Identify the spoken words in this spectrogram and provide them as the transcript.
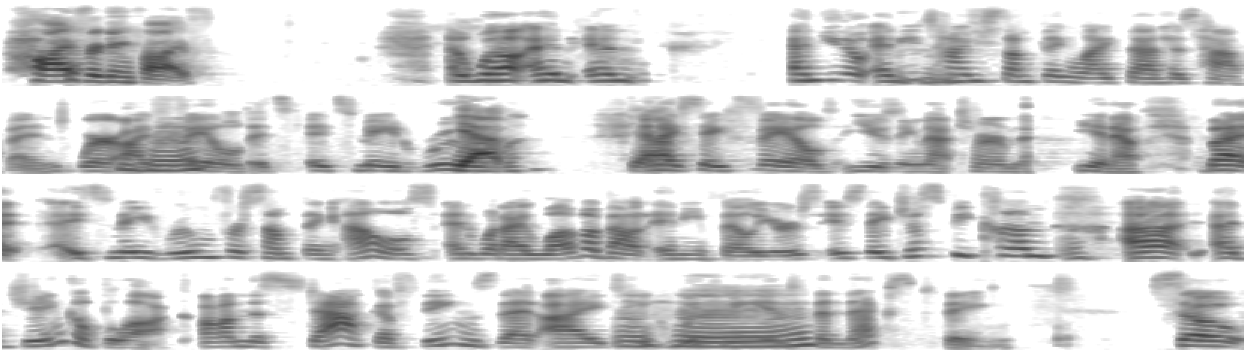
High freaking five. Uh, well and and and you know anytime mm-hmm. something like that has happened where mm-hmm. i failed it's it's made room yep. Yep. and i say failed using that term you know but it's made room for something else and what i love about any failures is they just become mm. a, a jenga block on the stack of things that i take mm-hmm. with me into mm-hmm. the next thing so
